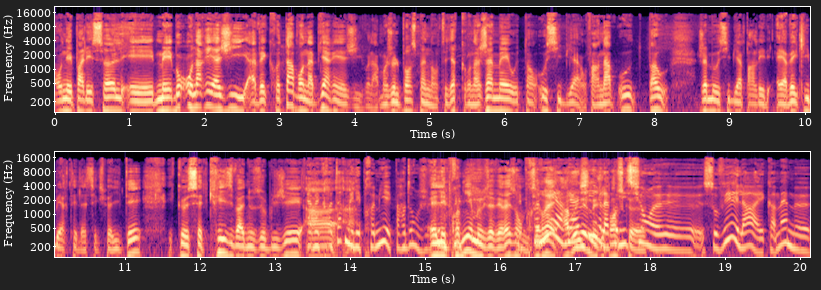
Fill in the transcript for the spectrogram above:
on n'est pas les seuls. Et mais bon, on a réagi avec retard, mais on a bien réagi. Voilà, moi je le pense maintenant. C'est-à-dire qu'on n'a jamais autant aussi bien, enfin on n'a pas jamais aussi bien parlé et avec liberté de la sexualité, et que cette crise va nous obliger à. Avec retard, mais les premiers, pardon. Je... Et les premiers, mais vous avez raison. C'est premiers vrai. à Ah oui, réagir, mais je la pense que- commission euh, Sauvé là est quand même. euh,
